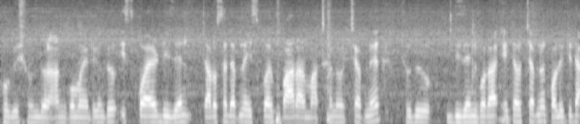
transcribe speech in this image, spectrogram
খুবই সুন্দর আনকমন এটা কিন্তু স্কোয়ার ডিজাইন চারো সাইডে আপনার স্কোয়ার পার আর মাঝখানে হচ্ছে আপনার শুধু ডিজাইন করা। এটা হচ্ছে আপনার কোয়ালিটিটা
